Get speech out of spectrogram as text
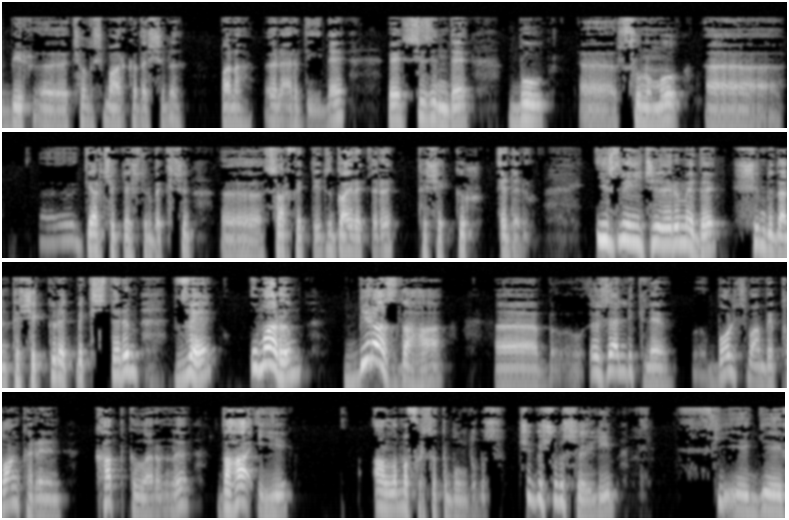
bir çalışma arkadaşını bana önerdiğine ve sizin de bu sunumu gerçekleştirmek için sarf ettiğiniz gayretlere teşekkür ederim. İzleyicilerime de şimdiden teşekkür etmek isterim ve umarım biraz daha özellikle Boltzmann ve Poincaré'nin katkılarını daha iyi anlama fırsatı buldunuz. Çünkü şunu söyleyeyim,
